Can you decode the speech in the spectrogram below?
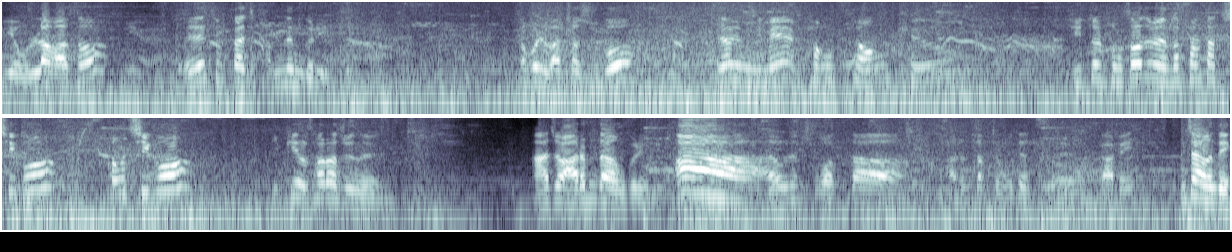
위에 올라가서 엘렉트까지 감는 그림. W 맞춰주고 회장님의 평평 큐 뒷돌풍 써주면서 평타 치고 평 치고 EP로 살아주는 아주 아름다운 그림. 아 여기서 죽었다. 아름답지 못했어요. 까비. 진짜 근데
